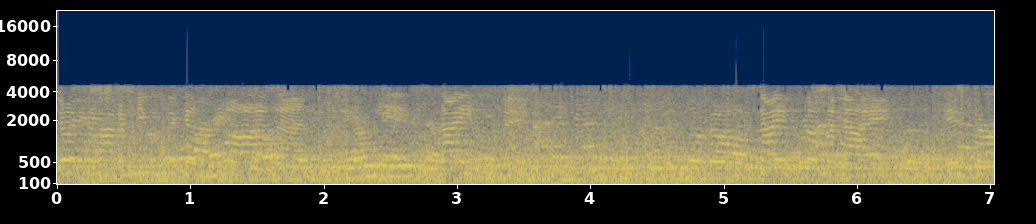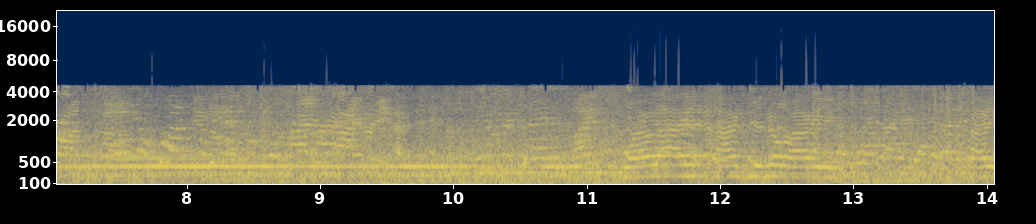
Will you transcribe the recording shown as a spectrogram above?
just a lot of music and fun and nice, so, nice summer night in Toronto. You know, hiring, Well, I, I, you know, I, I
